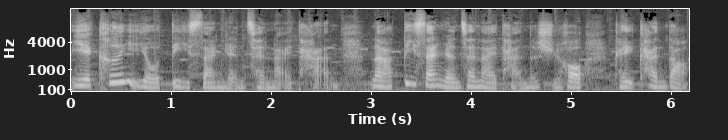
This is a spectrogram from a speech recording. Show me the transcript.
也可以由第三人称来谈。那第三人称来谈的时候，可以看到。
